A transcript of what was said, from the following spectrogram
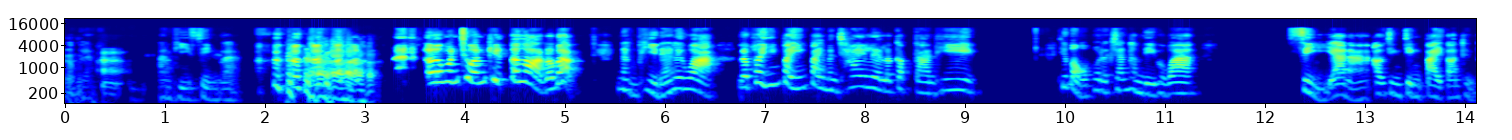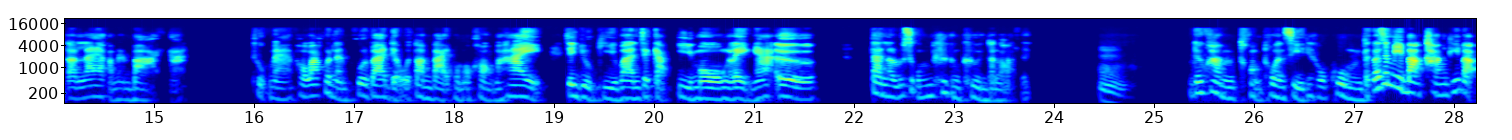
เอาละอ่าอ่านผีสิงละเออ มันชวนคิดตลอดว่าแบบหนังผีแน่เลยว่ะ แล้วพอยิ่งไปยิ่งไปมันใช่เลยแล้วกับการที่ ที่บอกว่าโปรดักชันทำดีเพราะว่าสีอะนะ เอาจริง ๆ ไปตอนถึงตอนแรกอะมันบ่ายนะถูกไหมเพราะว่าคนนั้นพูดว่าเดี๋ยวตอนบ่ายผมเอาของมาให้ จะอยู่กี่วันจะกลับกี่โมงอะไรอย่างเงี้ยเออ แต่เรารู้สึกว่ามันคือกลางคืนตลอดเลยอืมด้วยความของโทนสีที่เขาคุม แต่ก็จะมีบางครั้งที่แบบ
